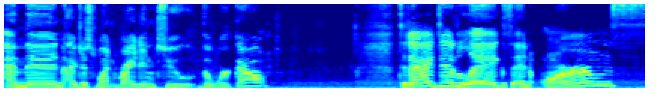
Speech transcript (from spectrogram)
and then I just went right into the workout. Today I did legs and arms.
